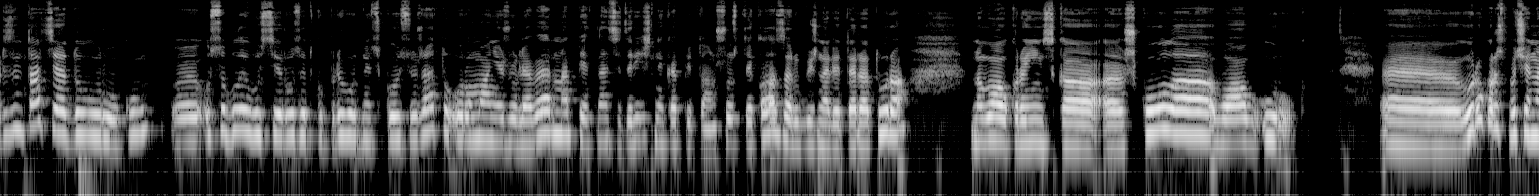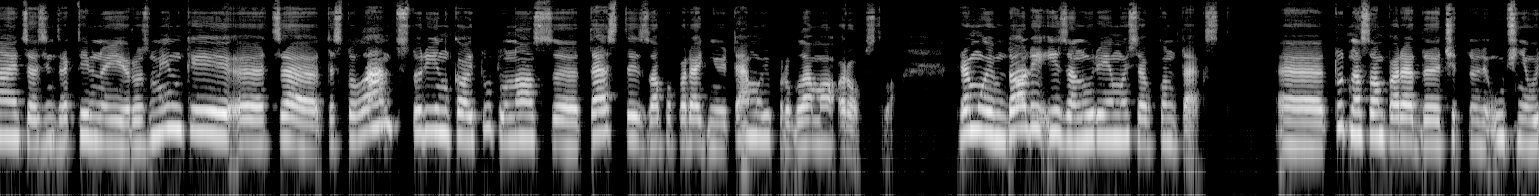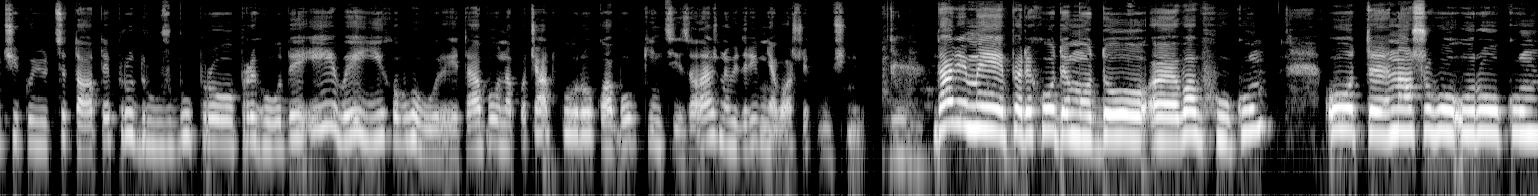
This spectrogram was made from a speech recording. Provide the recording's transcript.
Презентація до уроку. Е, Особливості розвитку пригодницького сюжету у романі Жуля Верна «15-річний капітан. Шостий клас, зарубіжна література, нова українська е, школа, ВАВ урок. Е, Урок розпочинається з інтерактивної розминки. Е, Це тестоленд, сторінка, і тут у нас тести за попередньою темою проблема рабства. Прямуємо далі і занурюємося в контекст. Е, Тут насамперед е, учні очікують цитати про дружбу, про пригоди, і ви їх обговорюєте або на початку уроку, або в кінці, залежно від рівня ваших учнів. Далі ми переходимо до е, вавхуку от е, нашого уроку,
